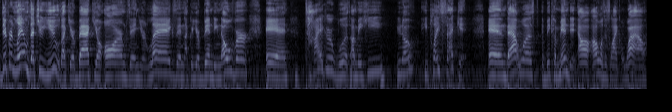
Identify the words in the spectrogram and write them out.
different limbs that you use, like your back, your arms, and your legs, and like you're bending over. And Tiger Woods, I mean, he, you know, he placed second, and that was to be commended. I, I was just like, wow.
